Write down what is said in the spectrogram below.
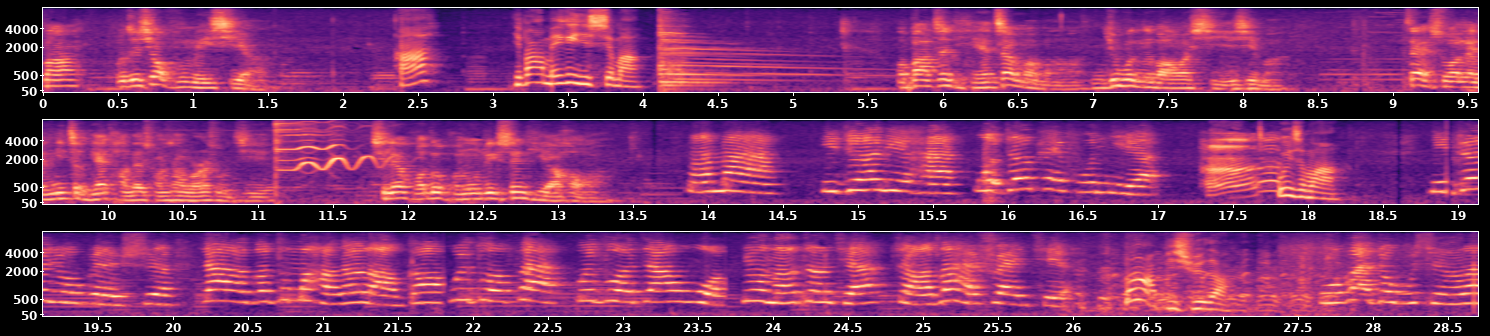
妈，我这校服没洗啊。啊？你爸没给你洗吗？我爸这几天这么忙，你就不能帮我洗一洗吗？再说了，你整天躺在床上玩手机，起来活动活动对身体也好啊。妈妈，你真厉害，我真佩服你。为什么？你真有本事，嫁了个这么好的老公，会做饭，会做家务，又能挣钱，长得还帅气。那必须的。我爸就不行了，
